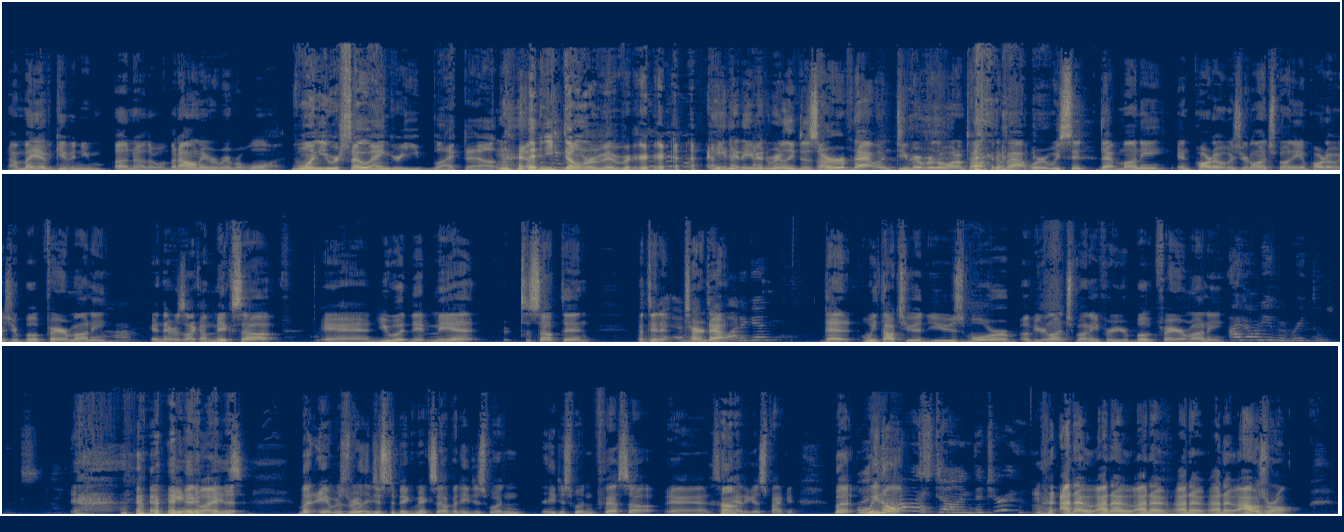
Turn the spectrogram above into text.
I may have given you another one, but I only remember one. One, you were so angry you blacked out, and you don't remember. He didn't even really deserve that one. Do you remember the one I'm talking about where we sent that money and part of it was your lunch money and part of it was your book fair money? Uh-huh. And there was like a mix up and you wouldn't admit to something, but then Admit- it turned out What again? that we thought you had used more of your lunch money for your book fair money. I don't even read those books. Anyways, but it was really just a big mix up, and he just wouldn't he just wouldn't fess up, and so Huh. he had to get spanking. But, But we don't. I was telling the truth. I know, I know, I know, I know, I know. I was wrong.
